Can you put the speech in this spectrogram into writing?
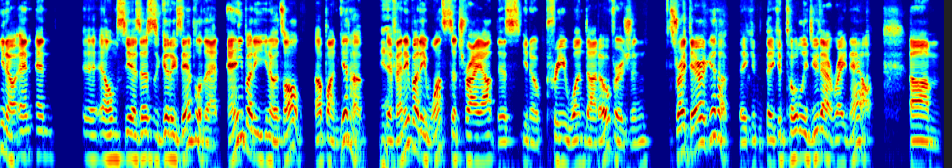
you know, and and uh, Elm CSS is a good example of that. Anybody, you know, it's all up on GitHub. Yeah. If anybody wants to try out this, you know, pre 1.0 version, it's right there at GitHub. They can they can totally do that right now. Um,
